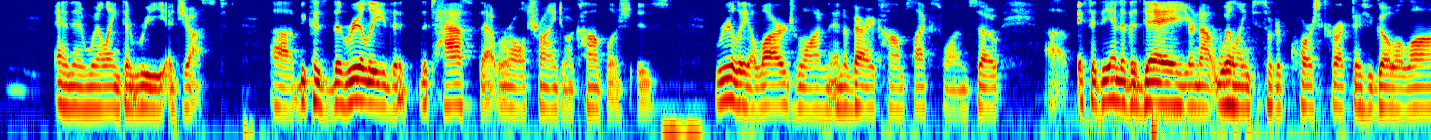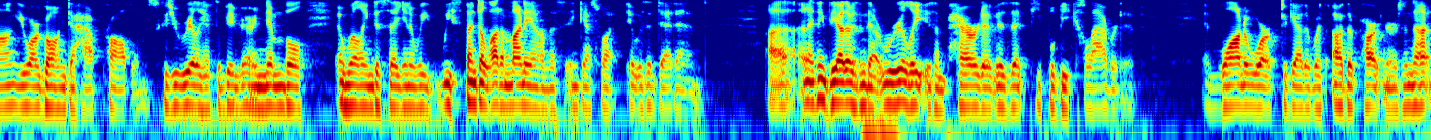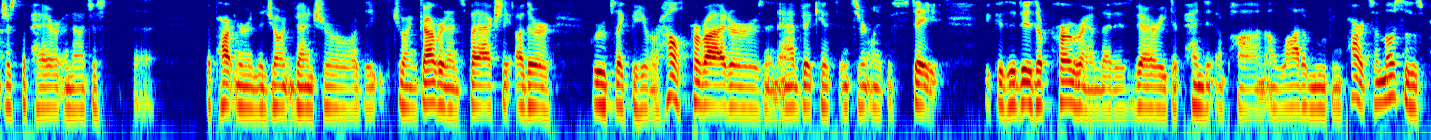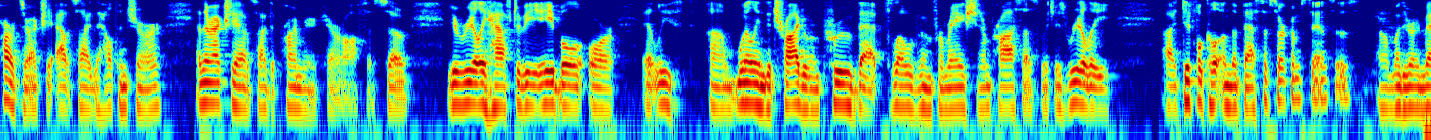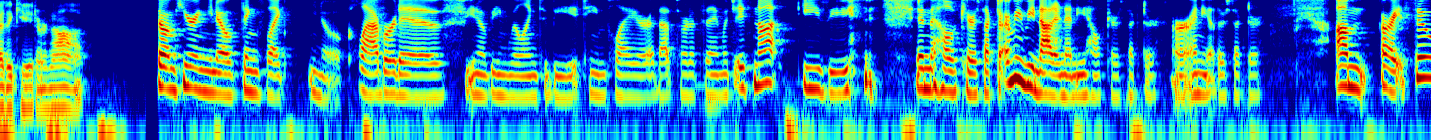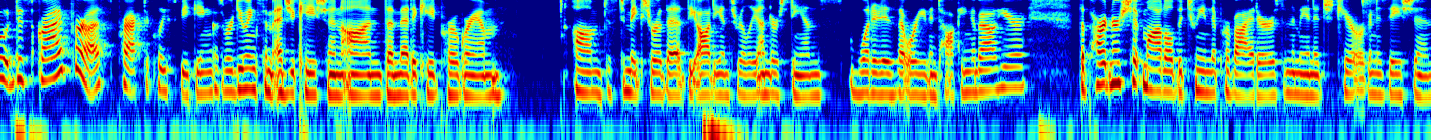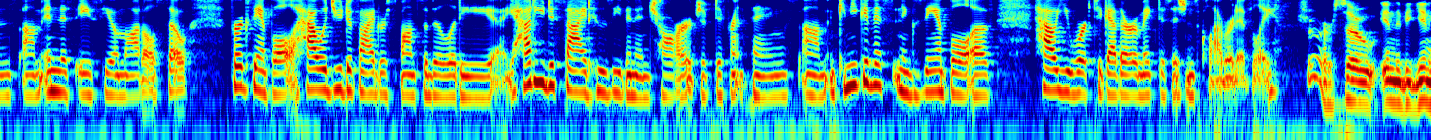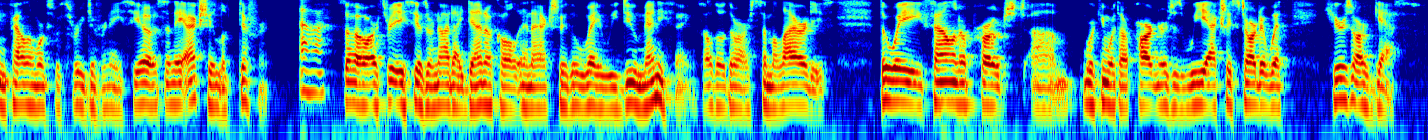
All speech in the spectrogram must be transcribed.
and then willing to readjust. Uh, because the really the, the task that we're all trying to accomplish is really a large one and a very complex one. So, uh, if at the end of the day you're not willing to sort of course correct as you go along, you are going to have problems because you really have to be very nimble and willing to say, you know, we, we spent a lot of money on this and guess what? It was a dead end. Uh, and I think the other thing that really is imperative is that people be collaborative and want to work together with other partners and not just the payer and not just the, the partner in the joint venture or the, the joint governance, but actually other groups like behavioral health providers and advocates, and certainly the state, because it is a program that is very dependent upon a lot of moving parts. And most of those parts are actually outside the health insurer and they're actually outside the primary care office. So you really have to be able, or at least um, willing to try to improve that flow of information and process, which is really uh, difficult in the best of circumstances, um, whether you're in Medicaid or not. So I'm hearing, you know, things like, you know, collaborative, you know, being willing to be a team player, that sort of thing, which is not easy in the healthcare sector. Mean, maybe not in any healthcare sector or any other sector. Um, all right, so describe for us, practically speaking, because we're doing some education on the Medicaid program um, just to make sure that the audience really understands what it is that we're even talking about here. The partnership model between the providers and the managed care organizations um, in this ACO model. So, for example, how would you divide responsibility? How do you decide who's even in charge of different things? Um, and can you give us an example of how you work together or make decisions collaboratively? Sure. So, in the beginning, Fallon works with three different ACOs, and they actually look different. Uh-huh. So our three ACOs are not identical in actually the way we do many things, although there are similarities. The way Fallon approached um, working with our partners is we actually started with here's our guess.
